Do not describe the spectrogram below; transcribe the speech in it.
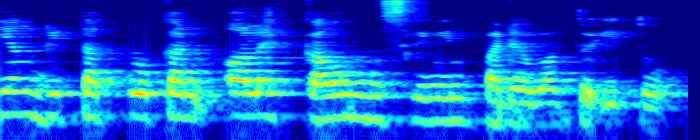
yang ditaklukkan oleh kaum muslimin pada waktu itu.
